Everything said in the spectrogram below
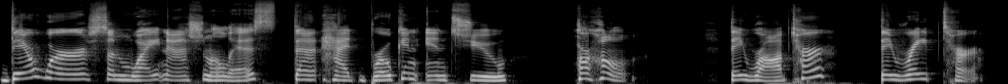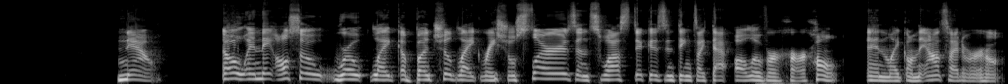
there were some white nationalists that had broken into her home. They robbed her, they raped her. Now, Oh, and they also wrote like a bunch of like racial slurs and swastikas and things like that all over her home and like on the outside of her home.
